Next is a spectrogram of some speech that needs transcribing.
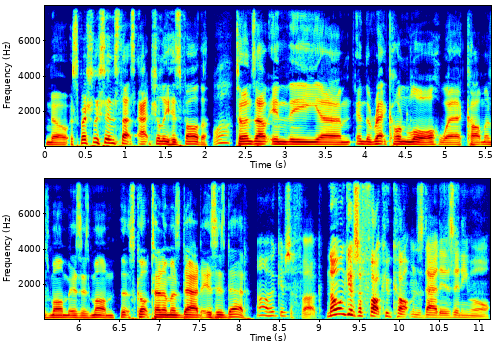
No, especially since that's actually his father. What? Turns out in the um, in the retcon lore, where Cartman's mom is his mom, that Scott Tenorman's dad is his dad. Oh, who gives a fuck? No one gives a fuck who Cartman's dad is anymore.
